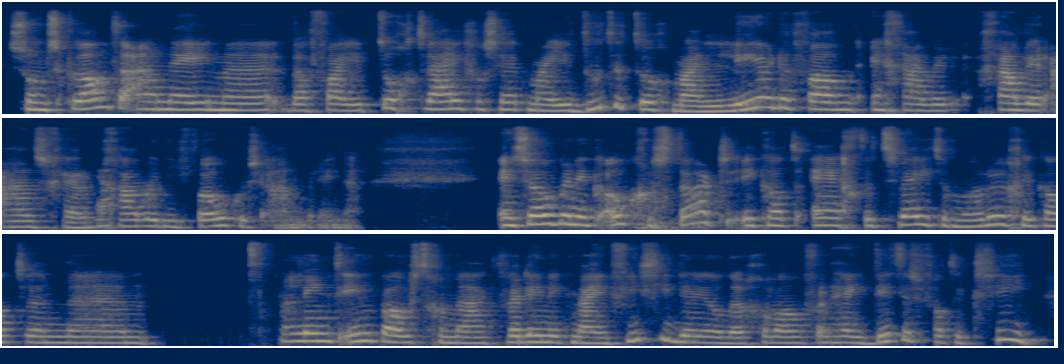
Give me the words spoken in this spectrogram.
soms klanten aannemen waarvan je toch twijfels hebt, maar je doet het toch, maar leer ervan en ga weer, ga weer aanscherpen. Ga weer die focus aanbrengen. En zo ben ik ook gestart. Ik had echt het zweet op mijn rug. Ik had een... Uh, een LinkedIn-post gemaakt waarin ik mijn visie deelde. Gewoon van, hey, dit is wat ik zie.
